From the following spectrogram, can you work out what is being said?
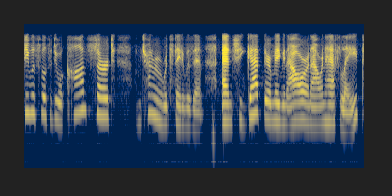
she was supposed to do a concert i'm trying to remember what state it was in and she got there maybe an hour an hour and a half late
